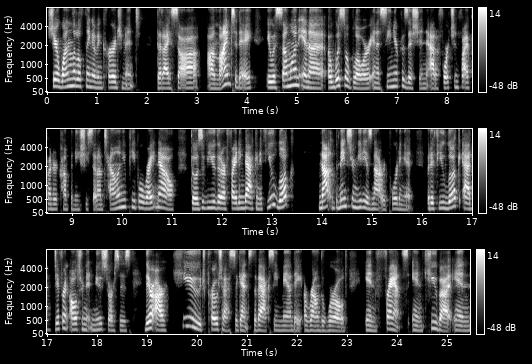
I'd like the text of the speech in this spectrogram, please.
share one little thing of encouragement that I saw online today. It was someone in a, a whistleblower in a senior position at a Fortune 500 company. She said, I'm telling you, people, right now, those of you that are fighting back, and if you look, not the mainstream media is not reporting it, but if you look at different alternate news sources, there are huge protests against the vaccine mandate around the world in France, in Cuba, in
